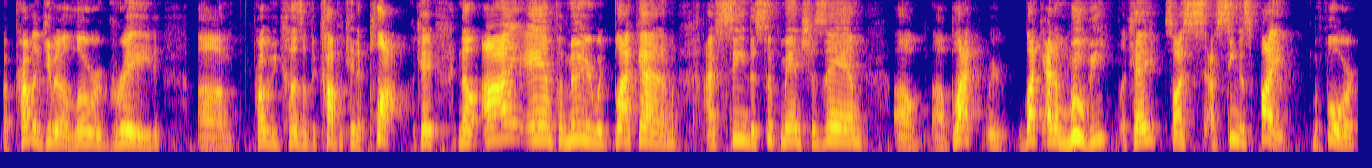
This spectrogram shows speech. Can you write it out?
but probably give it a lower grade um, probably because of the complicated plot, okay? Now, I am familiar with Black Adam. I've seen the Superman Shazam uh, uh, Black, Black Adam movie, okay? So I, have seen this fight before.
